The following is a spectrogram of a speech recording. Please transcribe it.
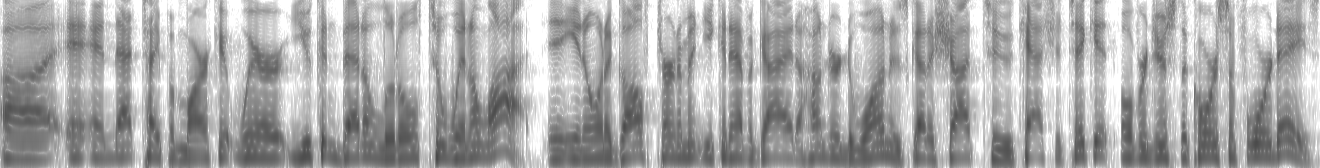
uh, and, and, that type of market where you can bet a little to win a lot. You know, in a golf tournament, you can have a guy at 100 to 1 who's got a shot to cash a ticket over just the course of four days.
